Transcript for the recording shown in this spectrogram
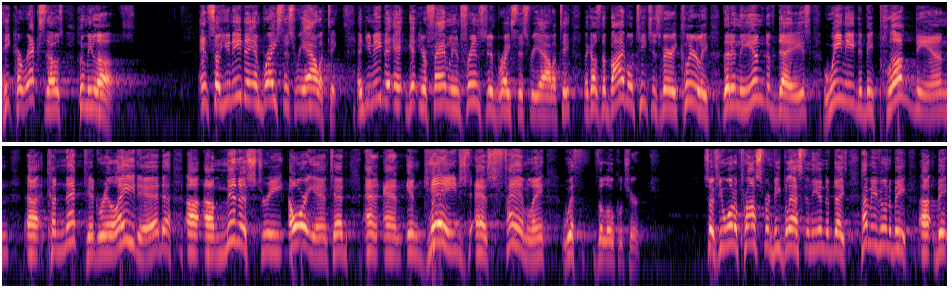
he corrects those whom he loves? And so you need to embrace this reality. And you need to eh, get your family and friends to embrace this reality because the Bible teaches very clearly that in the end of days, we need to be plugged in, uh, connected, related, uh, uh, ministry oriented, and, and engaged as family with the local church. So if you want to prosper and be blessed in the end of days, how many of you want to be, uh, be,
